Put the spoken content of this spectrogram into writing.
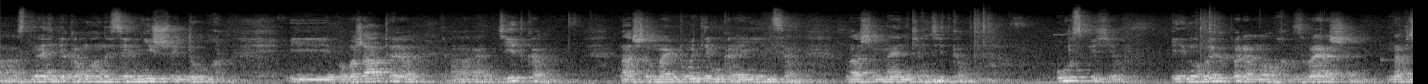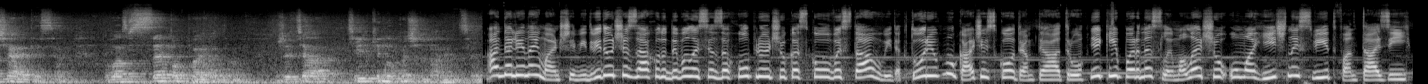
а, якомога найсильніший дух. І побажати діткам, нашим майбутнім українцям, нашим неньким діткам успіхів і нових перемог, звершень, навчайтеся. У вас все попереду. Життя тільки но починається. А далі найменше відвідувачі заходу дивилися захоплюючу казкову виставу від акторів Мукачівського драмтеатру, які перенесли малечу у магічний світ фантазій.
